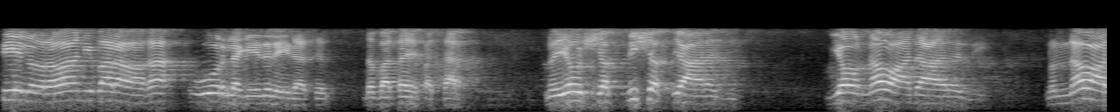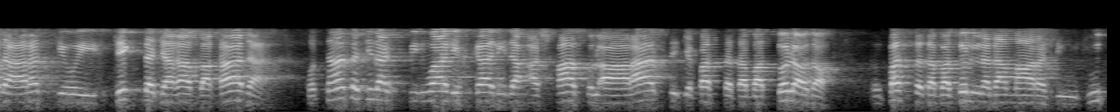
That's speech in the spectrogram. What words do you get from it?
تیل رواني بار هغه ور لګیدلې دا چې د بتای په سر نو یو شخصي شخصي عارضي یو نوع د عارضي نو نوع د عارض کې وي ټیک ته جګه بقا ده خو تا ته چې دا سپینوالي ښکاری د اشخاص الاعراض چې پس ته تبدل او دا پس ته تبدل نه دا مارضي وجود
